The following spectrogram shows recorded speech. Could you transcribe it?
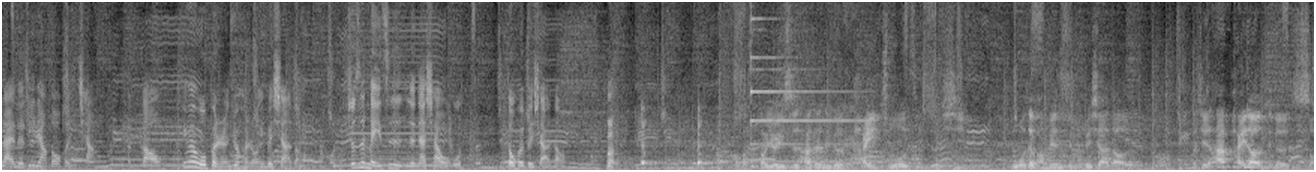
来的力量都很强很高，因为我本人就很容易被吓到，就是每一次人家吓我，我都会被吓到。好吧哦，有一次他在那个拍桌子的戏，我在旁边整个被吓到了，而且他拍到那个手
